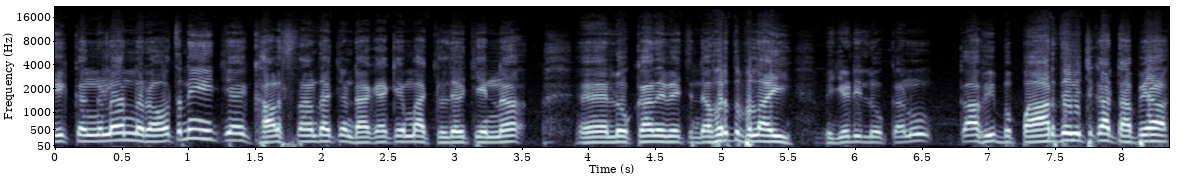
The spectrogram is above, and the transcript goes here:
ਇਹ ਕੰਗਣਾ ਨਰੌਤ ਨੇ ਚਾਹੇ ਖਾਲਿਸਤਾਨ ਦਾ ਝੰਡਾ ਕਹਿ ਕੇ ਹਿਮਾਚਲ ਦੇ ਵਿੱਚ ਇੰਨਾ ਲੋਕਾਂ ਦੇ ਵਿੱਚ ਨਫ਼ਰਤ ਫੈਲਾਈ ਵੀ ਜਿਹੜੀ ਲੋਕਾਂ ਨੂੰ ਕਾਫੀ ਵਪਾਰ ਦੇ ਵਿੱਚ ਘਾਟਾ ਪਿਆ,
